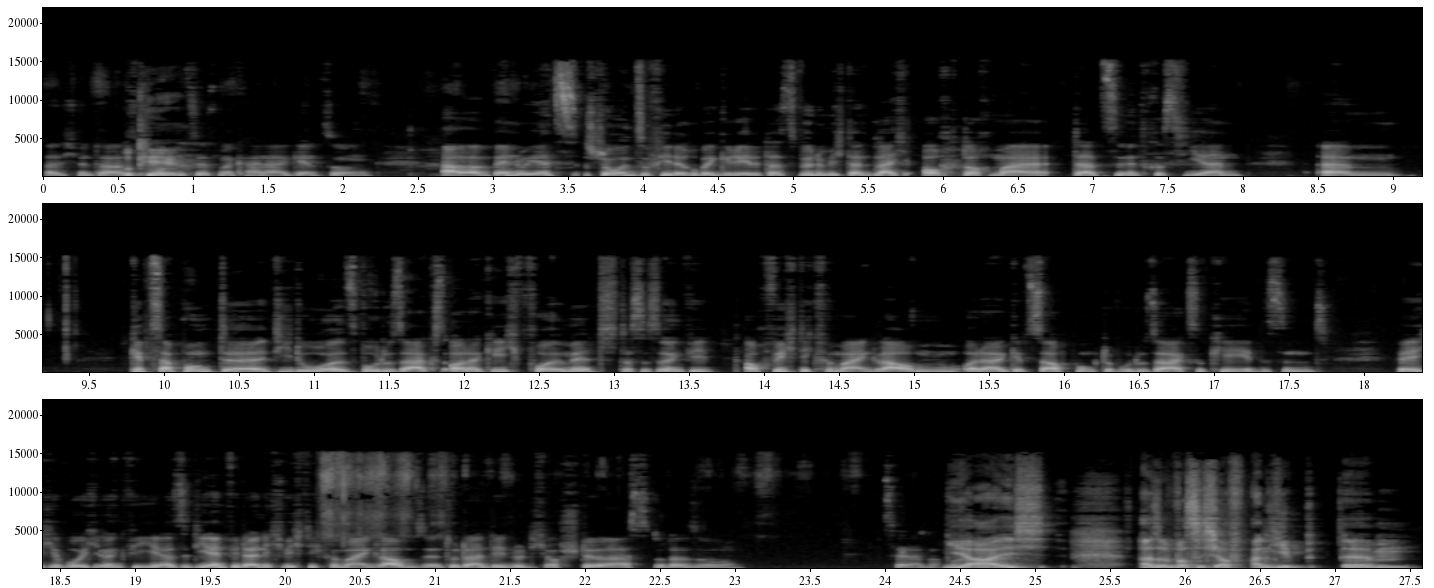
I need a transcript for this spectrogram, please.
Also ich finde, da okay. jetzt erstmal keine Ergänzung. Aber wenn du jetzt schon so viel darüber geredet hast, würde mich dann gleich auch doch mal dazu interessieren, ähm, gibt's da Punkte, die du, wo du sagst, oh, da gehe ich voll mit, das ist irgendwie auch wichtig für meinen Glauben? Oder gibt's da auch Punkte, wo du sagst, okay, das sind welche, wo ich irgendwie, also die entweder nicht wichtig für meinen Glauben sind oder an denen du dich auch störst oder so? Ja, ich, also was ich auf Anhieb ähm,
